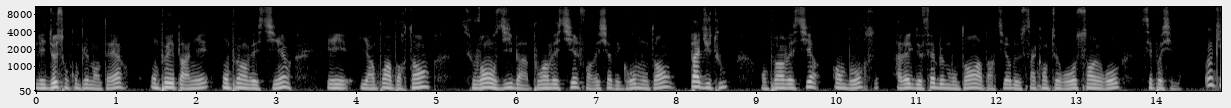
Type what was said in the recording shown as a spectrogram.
les deux sont complémentaires. On peut épargner, on peut investir. Et il y a un point important. Souvent, on se dit, bah, pour investir, il faut investir des gros montants. Pas du tout on peut investir en bourse avec de faibles montants à partir de 50 euros, 100 euros, c'est possible. Ok.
